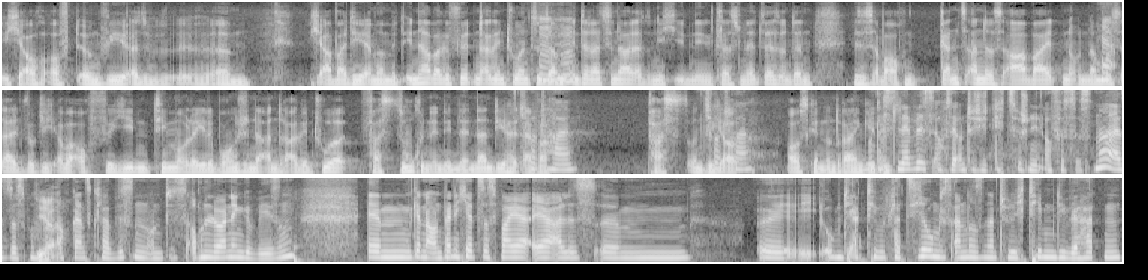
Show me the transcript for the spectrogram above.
ich ja auch oft irgendwie, also äh, ähm, ich arbeite ja immer mit inhabergeführten Agenturen zusammen mhm. international, also nicht in den klassischen Netzwerken und dann ist es aber auch ein ganz anderes Arbeiten und man ja. muss halt wirklich aber auch für jeden Thema oder jede Branche eine andere Agentur fast suchen in den Ländern, die halt Total. einfach passt und Total. sich auch auskennen und reingehen. Und das Level ist auch sehr unterschiedlich zwischen den Offices, ne? Also das muss ja. man auch ganz klar wissen und das ist auch ein Learning gewesen. Ähm, genau, und wenn ich jetzt, das war ja eher alles ähm, äh, um die aktive Platzierung, das andere sind natürlich Themen, die wir hatten,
